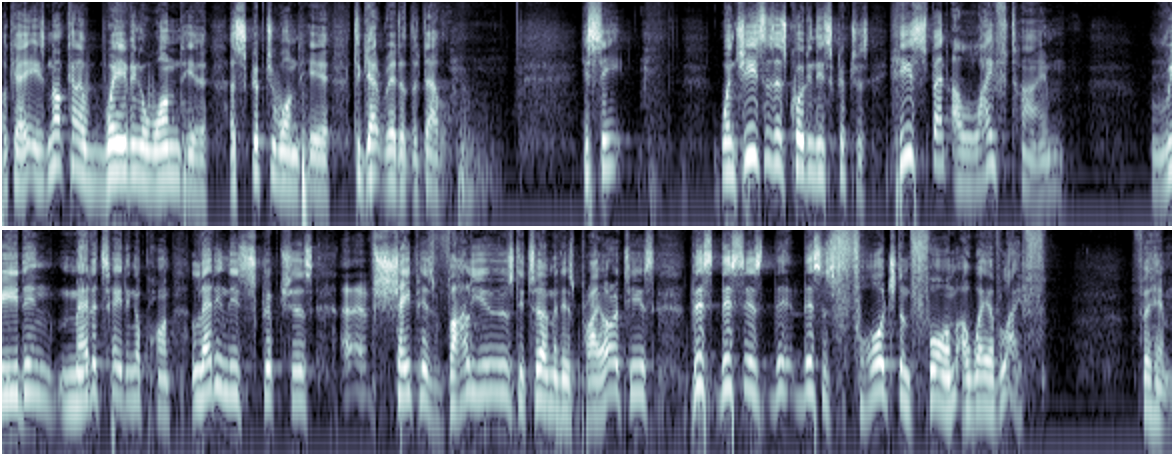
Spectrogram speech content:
Okay? He's not kind of waving a wand here, a scripture wand here, to get rid of the devil. You see, when Jesus is quoting these scriptures, he's spent a lifetime reading, meditating upon, letting these scriptures uh, shape his values, determine his priorities. This, this, is, this is forged and formed a way of life for him.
